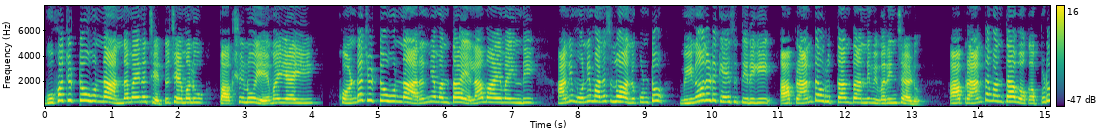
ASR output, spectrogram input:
గుహ చుట్టూ ఉన్న అందమైన చెట్టు చేమలు పక్షులు ఏమయ్యాయి? కొండ చుట్టూ ఉన్న అరణ్యమంతా ఎలా మాయమైంది అని ముని మనసులో అనుకుంటూ వినోదుడి కేసి తిరిగి ఆ ప్రాంత వృత్తాంతాన్ని వివరించాడు. ఆ ప్రాంతమంతా ఒకప్పుడు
